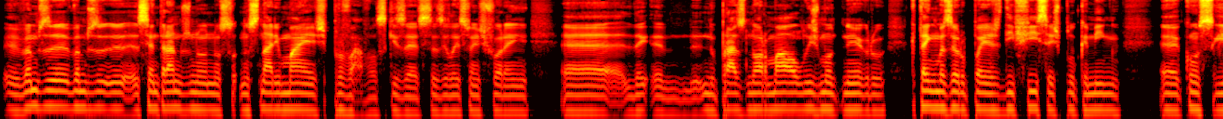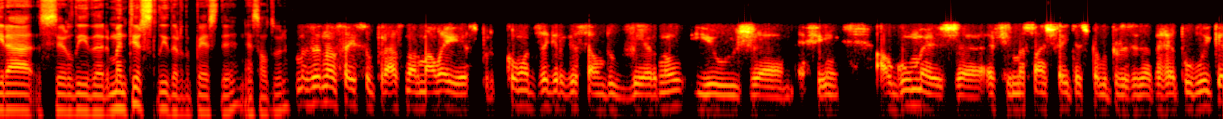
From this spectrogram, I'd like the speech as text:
Eh, vamos, eh, vamos eh, centrar-nos no, no, no, cenário mais provável, se quiser. Se as eleições forem uh, de, uh, no prazo normal, Luís Montenegro, que tem umas europeias difíceis pelo caminho, uh, conseguirá ser líder, manter-se líder do PSD nessa altura? Mas eu não sei se o prazo normal é esse, porque com a desagregação do governo e os, uh, enfim, algumas uh, afirmações feitas pelo Presidente da República,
